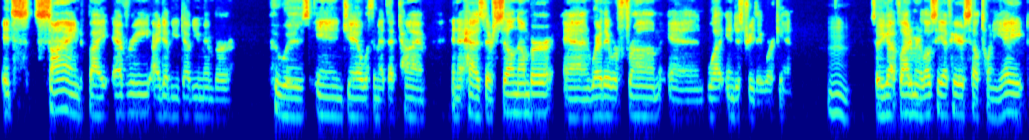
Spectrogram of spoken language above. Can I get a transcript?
It's signed by every IWW member who was in jail with him at that time and it has their cell number and where they were from and what industry they work in. Mm. So you got Vladimir Losiev here, cell 28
